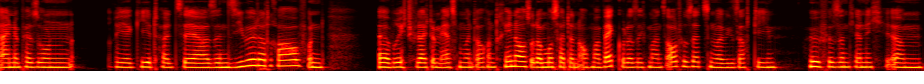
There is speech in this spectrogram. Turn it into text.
eine Person reagiert halt sehr sensibel darauf und äh, bricht vielleicht im ersten Moment auch in Tränen aus oder muss halt dann auch mal weg oder sich mal ins Auto setzen, weil wie gesagt, die Höfe sind ja nicht ähm,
